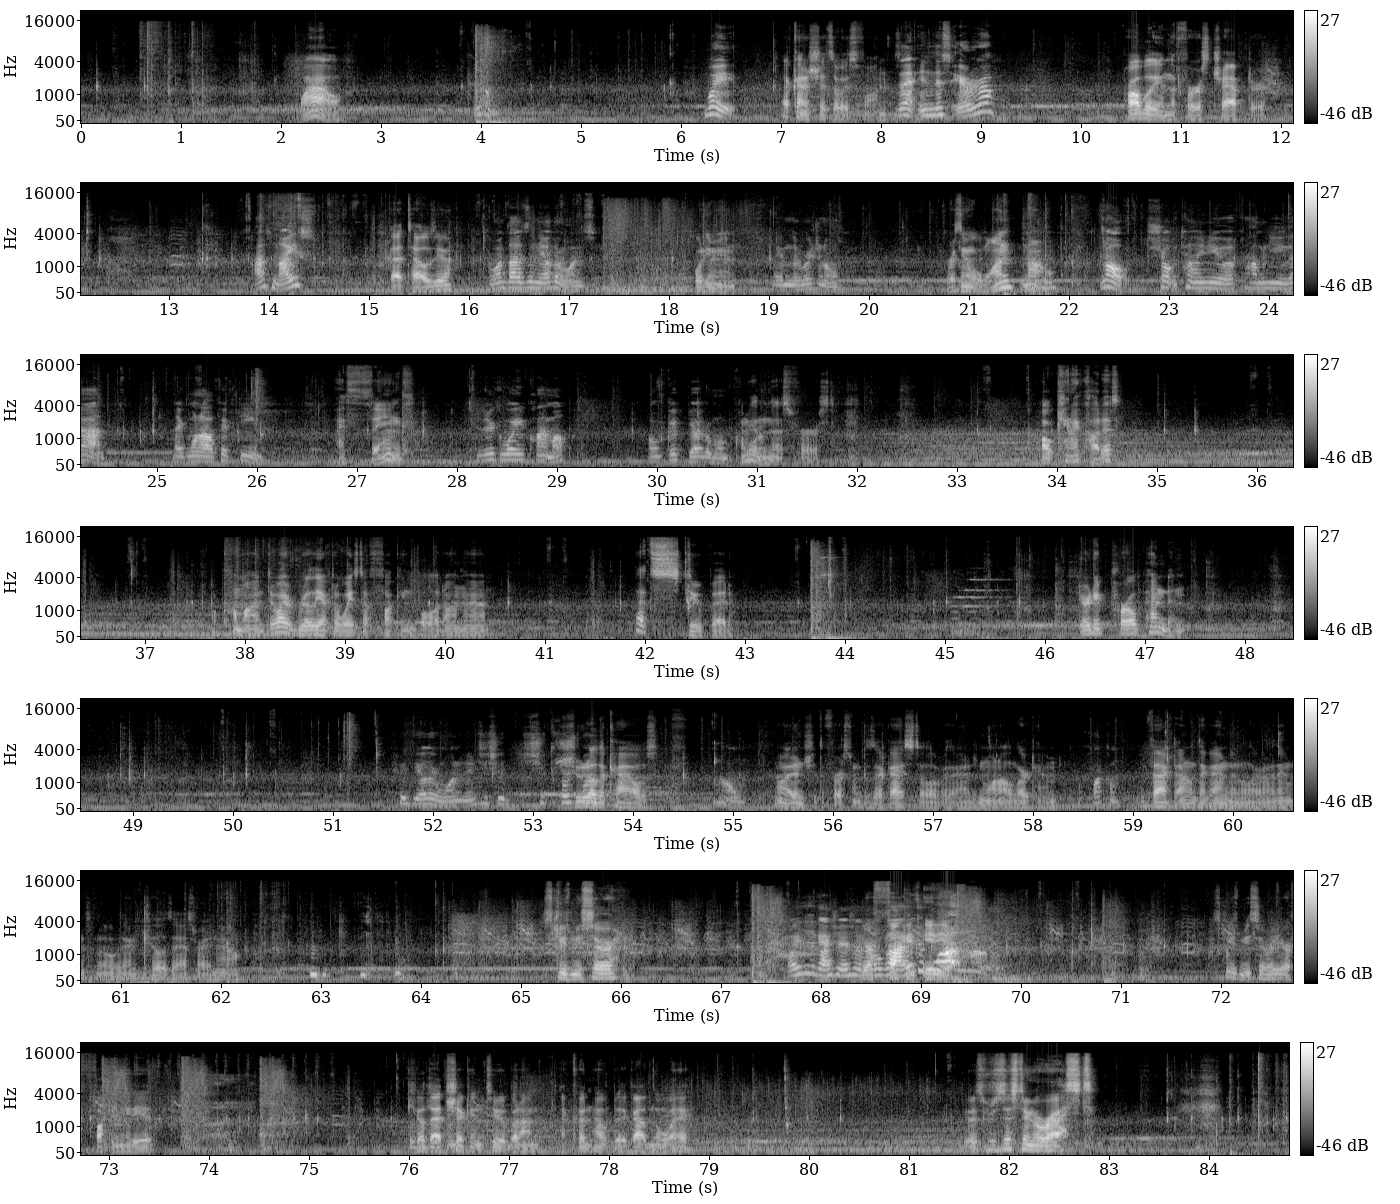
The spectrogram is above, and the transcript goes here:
Wow, Wait, that kind of shit's always fun. is that in this area? Probably in the first chapter. That's nice. That tells you. I if that's in the other ones. What do you mean? In the original. Resident Evil One? No, No, show, telling you if- how many you got. Like 1 out of 15. I think Is there a way to climb up? I'll get the other one I'm before. getting this first. Oh, can I cut it? Oh, come on. Do I really have to waste a fucking bullet on that? That's stupid. Dirty pearl pendant. Shoot the other one. Did you shoot, shoot the first Shoot one? all the cows. Oh, No, I didn't shoot the first one because that guy's still over there. I didn't want to alert him. fuck him. In fact, I don't think I'm going to alert him. I think I'm just going to go over there and kill his ass right now. Excuse me, sir. Why did the guy shoot You're a fucking idiot. what? Excuse me, sir. You're a fucking idiot. Killed that chicken too, but I'm I couldn't help it. It got in the way. It was resisting arrest.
